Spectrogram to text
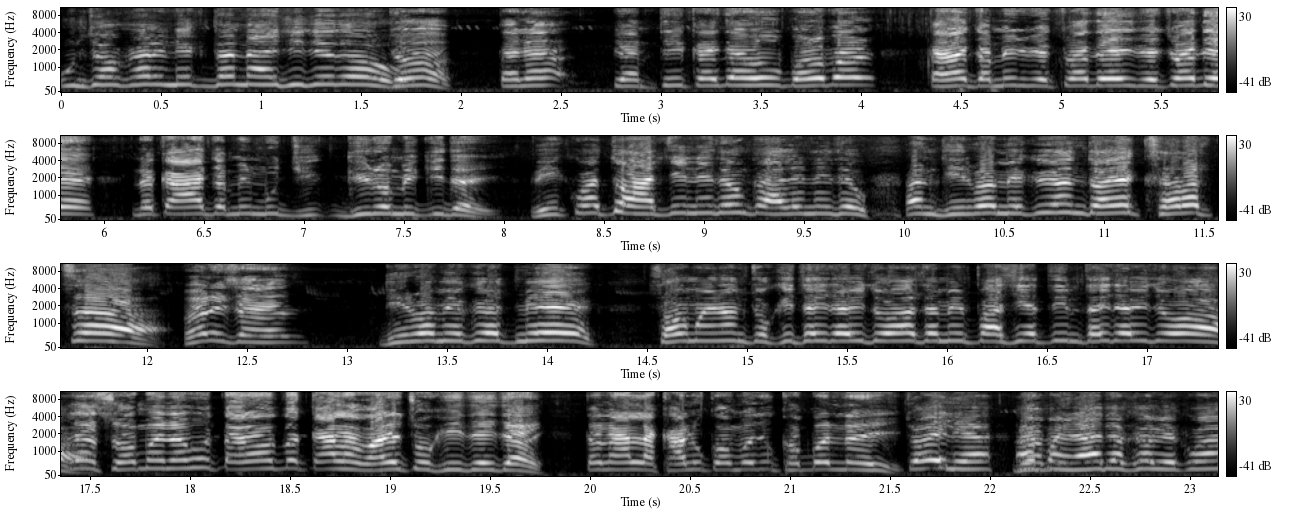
ઊંચો કરીને એકદમ નાઈ દેતો જો તને પ્રેમથી કહી દઉં બરોબર? તારા જમીન વેચવા દે વેચવા દે ને કે આ જમીન હું ગીરો મૂકી દઈ વીકવા તો આજે નહીં દઉં કાલે નહીં દઉં. અને ગીરવા મેક્યું ને તો એક શરત છે. બરાબર સાહેબ. ગીરવા મેક્યું હોય મેક. સો મહિનામાં ચોખ્ખી થઈ જવી જોવા જમીન પાછી હતી થઈ જવી જોવા. એટલે સો મહિનામાં તારા તો કાલ હવારે ચોખ્ખી થઈ જાય. તને આ લખાનું કોમ હજુ ખબર નહીં. ચોઈ લે આ પહેલા દેખાવ એકવાર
